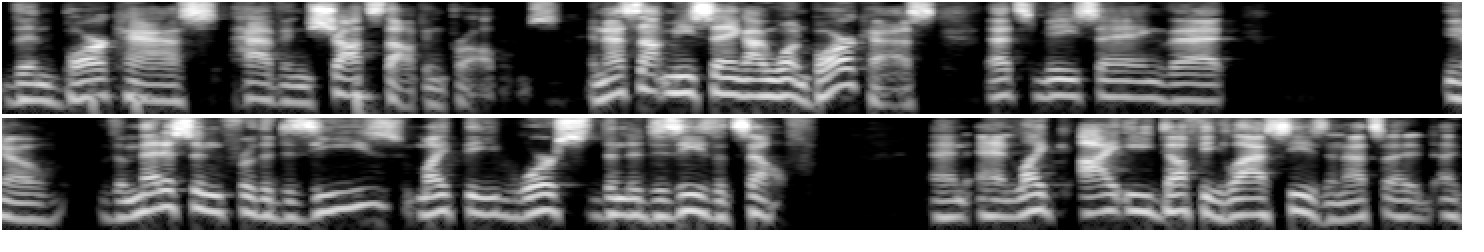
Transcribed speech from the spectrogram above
than Barkas having shot stopping problems. And that's not me saying I want Barkas. That's me saying that, you know, the medicine for the disease might be worse than the disease itself. And, and like I.E. Duffy last season, that's a, a,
